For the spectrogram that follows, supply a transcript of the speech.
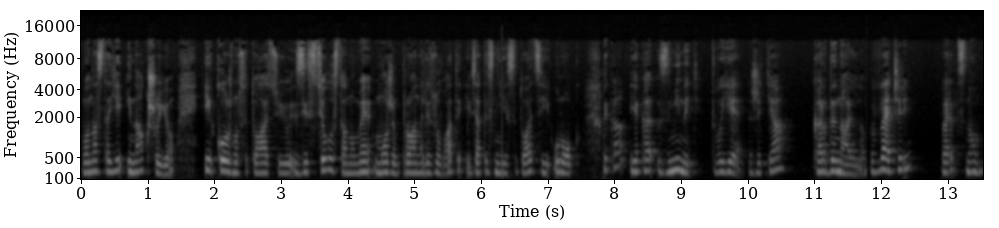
вона стає інакшою. І кожну ситуацію зі цього стану ми можемо проаналізувати і взяти з нієї ситуації урок. Така, яка змінить твоє життя кардинально. Ввечері перед сном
